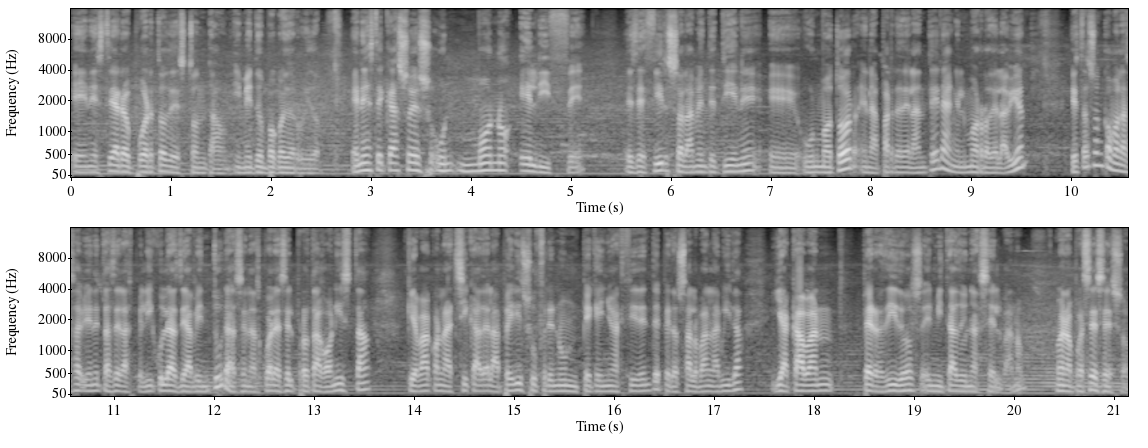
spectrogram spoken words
en este aeropuerto de Stone Town y mete un poco de ruido. En este caso es un monohélice, es decir, solamente tiene eh, un motor en la parte delantera, en el morro del avión, estas son como las avionetas de las películas de aventuras, en las cuales el protagonista que va con la chica de la peli sufren un pequeño accidente, pero salvan la vida y acaban perdidos en mitad de una selva, ¿no? Bueno, pues es eso.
